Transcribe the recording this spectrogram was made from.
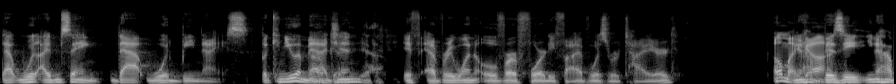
That would I'm saying that would be nice. But can you imagine yeah. if everyone over 45 was retired? Oh my you know how God. busy you know how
